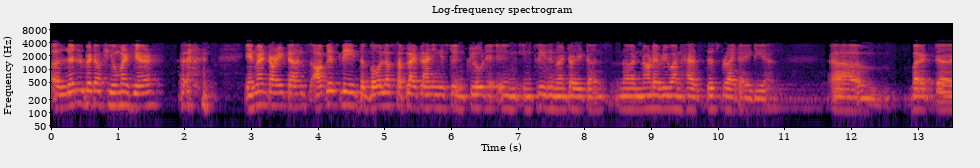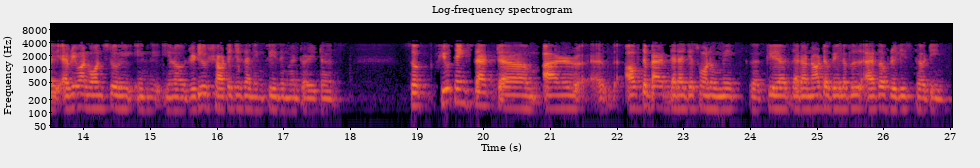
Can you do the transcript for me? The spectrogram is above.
A little bit of humor here. Inventory turns, obviously the goal of supply planning is to include in, increase inventory turns. No, not everyone has this bright idea. Um, but uh, everyone wants to in, you know, reduce shortages and increase inventory turns. So few things that um, are uh, off the bat that I just want to make uh, clear that are not available as of release 13.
